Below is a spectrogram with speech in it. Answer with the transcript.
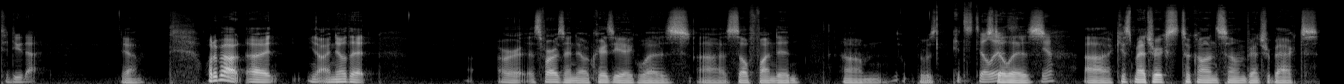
to do that. Yeah. What about uh, you know? I know that, or as far as I know, Crazy Egg was uh, self-funded. Um, there was It still, Still is. is. Yeah. uh, Kissmetrics took on some venture-backed,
